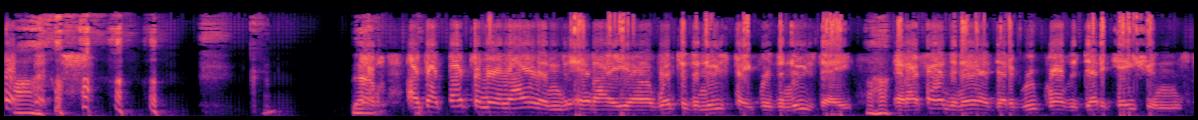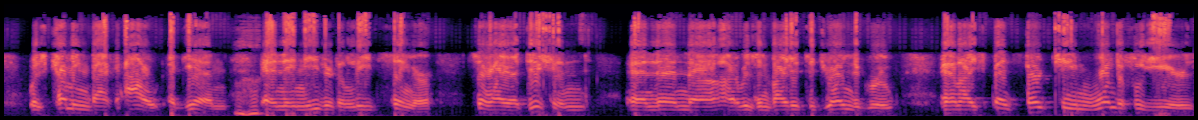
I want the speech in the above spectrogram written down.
So I got back to Long Island and I uh, went to the newspaper, the Newsday, Uh-huh. and I found an ad that a group called the Dedications was coming back out again, and they needed a lead singer. So I auditioned, and then uh, I was invited to join the group, and I spent 13 wonderful years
